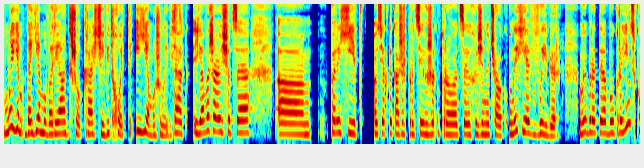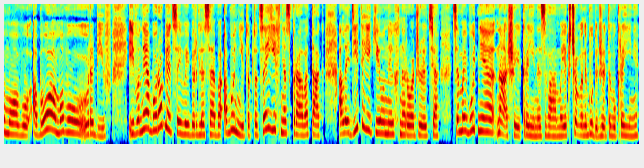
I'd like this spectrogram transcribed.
ми їм даємо варіант, що краще відходьте, і є можливість. Так, я вважаю, що це е, перехід. Ось як ти кажеш про цих про цих жіночок, у них є вибір вибрати або українську мову, або мову рабів. І вони або роблять цей вибір для себе, або ні. Тобто це їхня справа, так. Але діти, які у них народжуються, це майбутнє нашої країни з вами, якщо вони будуть жити в Україні.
